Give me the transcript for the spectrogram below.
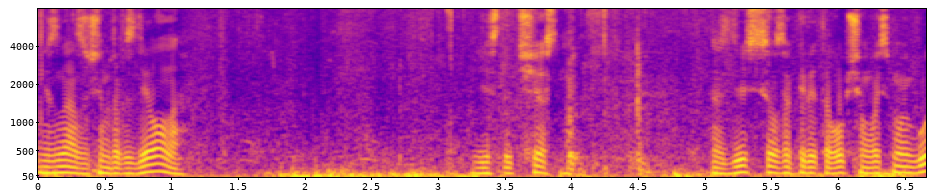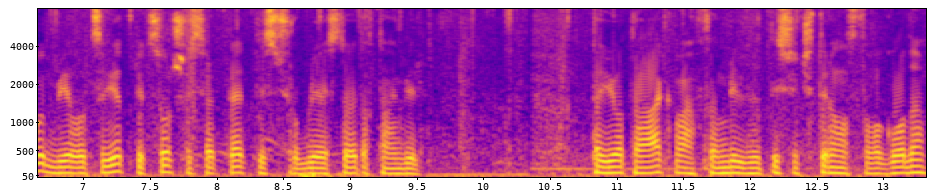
Не знаю, зачем так сделано. Если честно. Здесь все закрыто. В общем, восьмой год, белый цвет, 565 тысяч рублей стоит автомобиль. Toyota Aqua, автомобиль 2014 года.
